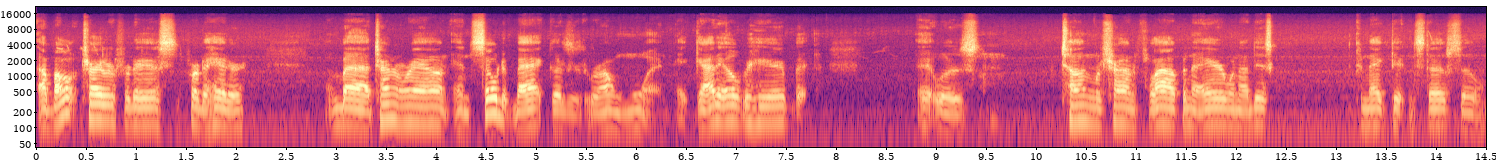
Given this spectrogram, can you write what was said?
I bought a trailer for this for the header but I turned around and sold it back because it's the wrong one. It got it over here, but it was tongue was trying to fly up in the air when I disconnect it and stuff, so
